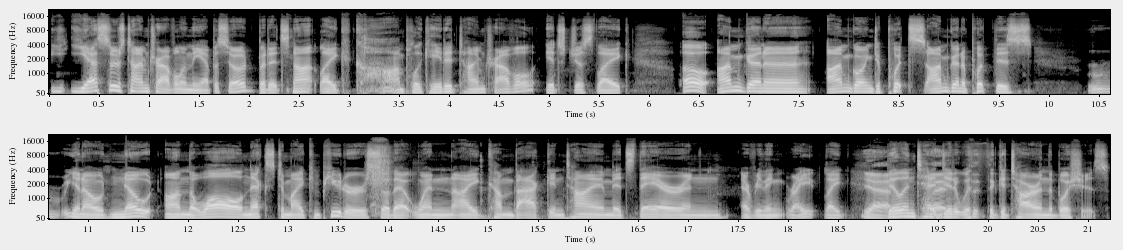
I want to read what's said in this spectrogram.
yes, there's time travel in the episode, but it's not like complicated time travel. It's just like, oh, I'm gonna, I'm going to put, i'm going to put this you know, note on the wall next to my computer so that when I come back in time, it's there and everything, right? Like, Yeah, Bill and Ted but did it with the- the guitar in the bushes,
